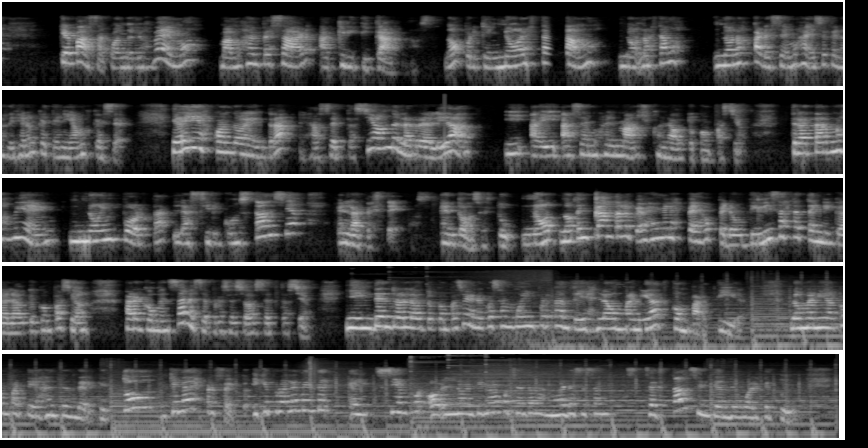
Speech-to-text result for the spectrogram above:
¿qué pasa? Cuando nos vemos, vamos a empezar a criticarnos, ¿no? Porque no estamos, no, no estamos no nos parecemos a eso que nos dijeron que teníamos que ser. Y ahí es cuando entra la aceptación de la realidad y ahí hacemos el match con la autocompasión tratarnos bien no importa la circunstancia en la que estemos. Entonces, tú no, no te encanta lo que ves en el espejo, pero utilizas la técnica de la autocompasión para comenzar ese proceso de aceptación. Y dentro de la autocompasión hay una cosa muy importante y es la humanidad compartida. La humanidad compartida es entender que todo, que nada es perfecto y que probablemente el 100 o el 99% de las mujeres se se están sintiendo igual que tú,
